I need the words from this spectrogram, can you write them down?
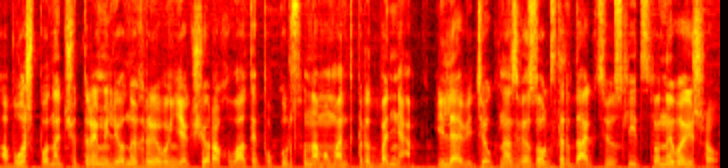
Або ж понад 4 мільйони гривень, якщо рахувати по курсу на момент придбання. Ілля Вітюк на зв'язок з редакцією слідства не вийшов.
